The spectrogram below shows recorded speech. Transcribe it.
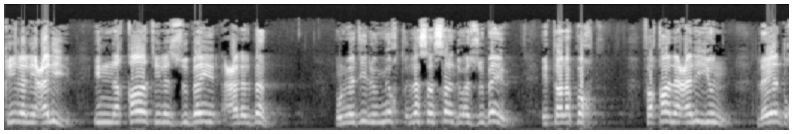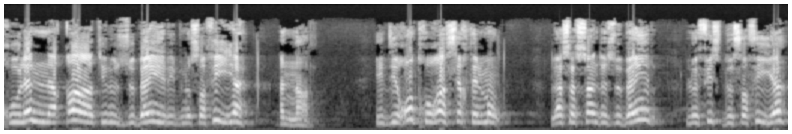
قيل لعلي إن قاتل الزبير على الباب. On lui a dit le meurtre, l'assassin de Az-Zubayr est à la porte. فقال علي ليدخلن قاتل الزبير بن صفية النار. il dit rentrera certainement l'assassin de Zubayr, le fils de Safiya.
